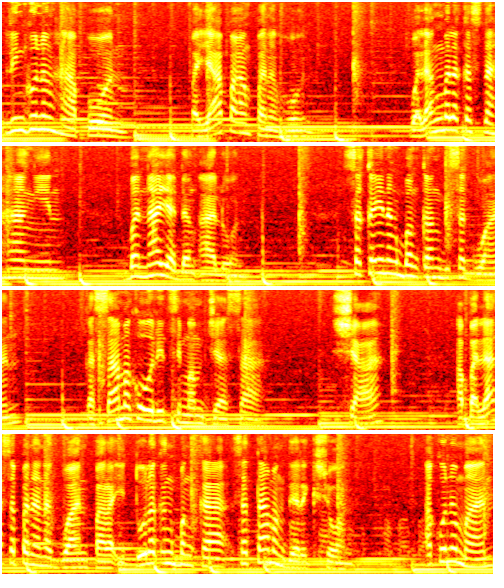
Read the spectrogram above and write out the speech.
Linggo ng hapon, payapa ang panahon. Walang malakas na hangin, banayad ang alon. Sakay ng bangkang disagwan, kasama ko ulit si Ma'am Jessa. Siya, abala sa pananagwan para itulak ang bangka sa tamang direksyon. Ako naman,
